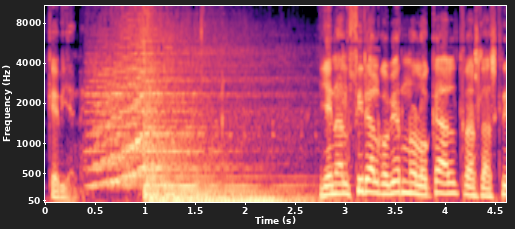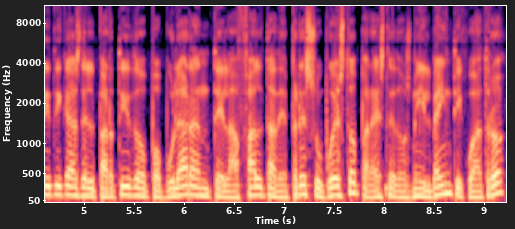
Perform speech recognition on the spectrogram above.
que viene. Y en Alcira, el gobierno local, tras las críticas del Partido Popular ante la falta de presupuesto para este 2024,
